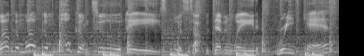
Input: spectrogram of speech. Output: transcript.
Welcome, welcome, welcome to a Sports Talk with Devin Wade briefcast.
